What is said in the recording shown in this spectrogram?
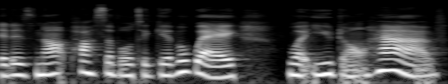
It is not possible to give away what you don't have.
